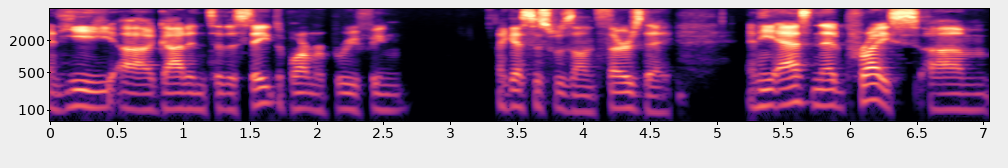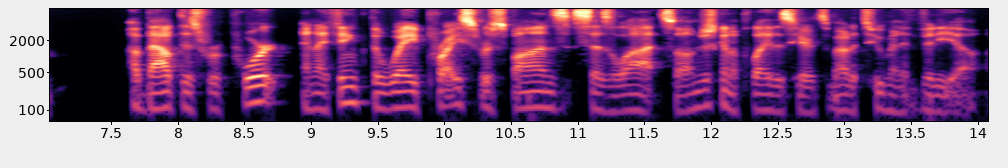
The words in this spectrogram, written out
and he uh, got into the State Department briefing. I guess this was on Thursday, and he asked Ned Price um, about this report. And I think the way Price responds says a lot. So I'm just going to play this here. It's about a two minute video.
